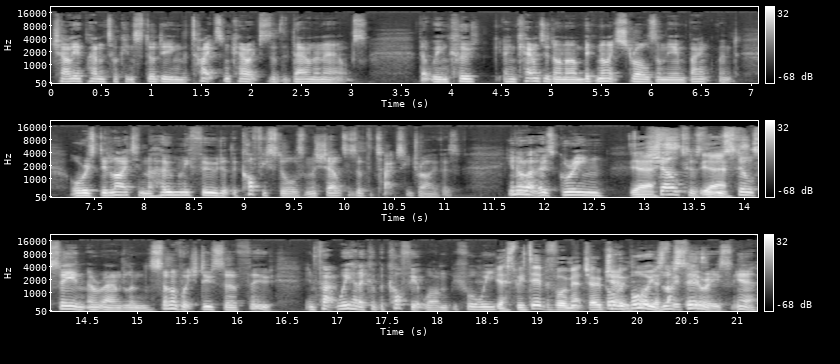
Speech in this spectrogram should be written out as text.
Chaliapin took in studying the types and characters of the down and outs that we enco- encountered on our midnight strolls on the embankment, or his delight in the homely food at the coffee stalls and the shelters of the taxi drivers. You know, like those green Yes, shelters that you still see in, around London, some of which do serve food. In fact, we had a cup of coffee at one before we Yes, we did before we met Joe Boyd. Joe Boyd, Yes, last series, yeah.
